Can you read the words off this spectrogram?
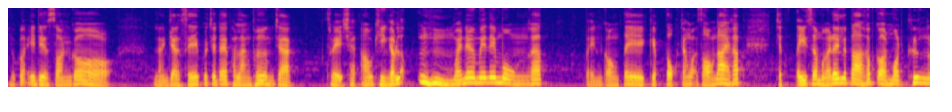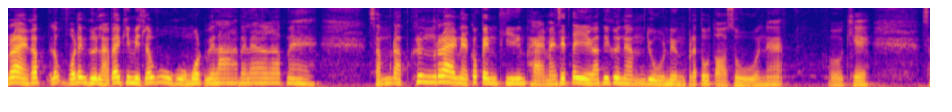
แล้วก็เอเดซอนก็หลังจากเซฟก็จะได้พลังเพิ่มจากเทรดชัดเอาคิงครับ แล้วไวเนอร์ไม่ได้มงครับ เป็นกองเต้เก็บตกจังหวะ 2 ได้ครับ จะตีเสมอได้หรือเปล่าครับก่อนหมดครึ่งแรกครับ แล้วโฟเดนคืนหลังไปคิมมิชแล้วโอ้โหหมดเวลาไปแล้วครับแม่สำหรับครึ่งแรกเนี่ยก็เป็นทีมแผนแมนซิตี้ครับที่ขึ้นนำอยู่ 1 ประตูต่อศูนย์นะฮะโอเค ส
